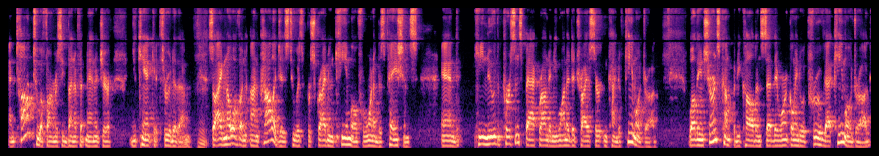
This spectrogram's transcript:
and talk to a pharmacy benefit manager, you can't get through to them. Mm. So I know of an oncologist who was prescribing chemo for one of his patients, and he knew the person's background and he wanted to try a certain kind of chemo drug. Well, the insurance company called and said they weren't going to approve that chemo drug.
